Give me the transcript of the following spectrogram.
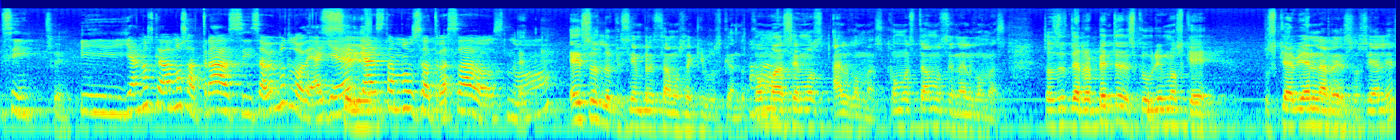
Sí. sí. Y ya nos quedamos atrás. Si sabemos lo de ayer, ya estamos atrasados, ¿no? Eh, eso es lo que siempre estamos aquí buscando. ¿Cómo hacemos algo más? ¿Cómo estamos en algo más? Entonces, de repente descubrimos que pues que había en las redes sociales,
